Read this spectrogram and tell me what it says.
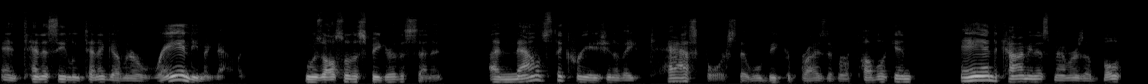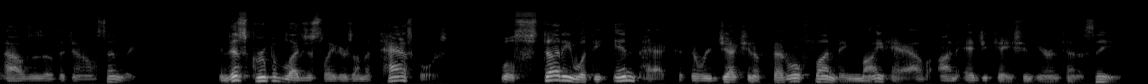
and Tennessee Lieutenant Governor Randy McNally, who was also the Speaker of the Senate, announced the creation of a task force that will be comprised of Republican and communist members of both houses of the General Assembly. And this group of legislators on the task force will study what the impact the rejection of federal funding might have on education here in Tennessee.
